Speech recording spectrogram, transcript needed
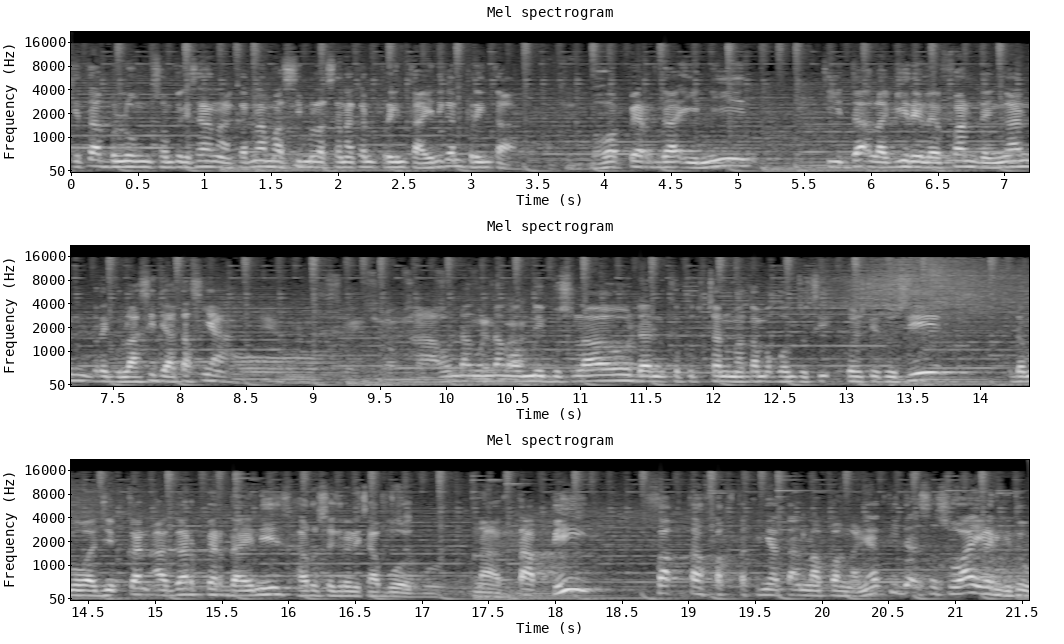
kita belum sampai ke sana karena masih melaksanakan perintah. Ini kan perintah bahwa perda ini tidak lagi relevan dengan regulasi di atasnya. Oh, undang-undang omnibus law dan keputusan Mahkamah Konstitusi, Konstitusi sudah mewajibkan agar perda ini harus segera dicabut. Nah, tapi fakta-fakta kenyataan lapangannya tidak sesuai kan gitu.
